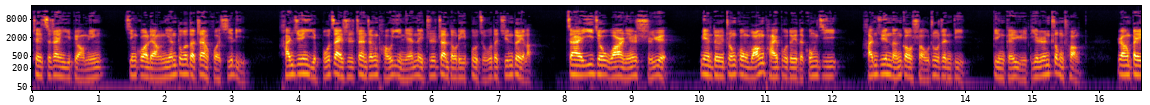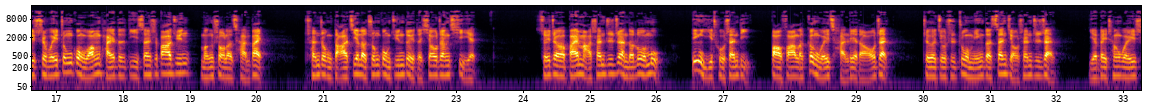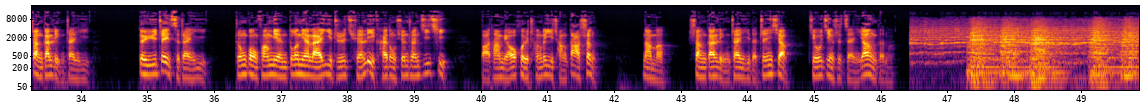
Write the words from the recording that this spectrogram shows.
这次战役表明，经过两年多的战火洗礼，韩军已不再是战争头一年那支战斗力不足的军队了。在一九五二年十月，面对中共王牌部队的攻击，韩军能够守住阵地，并给予敌人重创。让被视为中共王牌的第三十八军蒙受了惨败，沉重打击了中共军队的嚣张气焰。随着白马山之战的落幕，另一处山地爆发了更为惨烈的鏖战，这就是著名的三角山之战，也被称为上甘岭战役。对于这次战役，中共方面多年来一直全力开动宣传机器，把它描绘成了一场大胜。那么，上甘岭战役的真相？究竟是怎样的呢？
